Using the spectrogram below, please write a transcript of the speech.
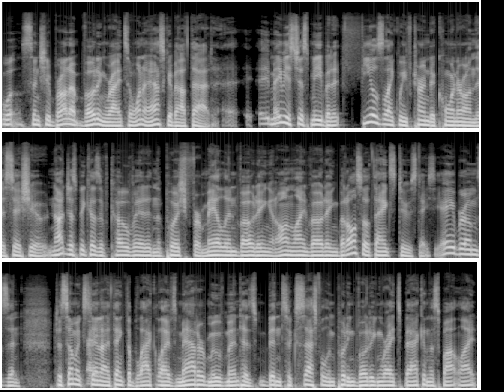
Well, since you brought up voting rights, I want to ask about that. Uh, maybe it's just me, but it feels like we've turned a corner on this issue, not just because of COVID and the push for mail in voting and online voting, but also thanks to Stacey Abrams. And to some extent, right. I think the Black Lives Matter movement has been successful in putting voting rights back in the spotlight.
